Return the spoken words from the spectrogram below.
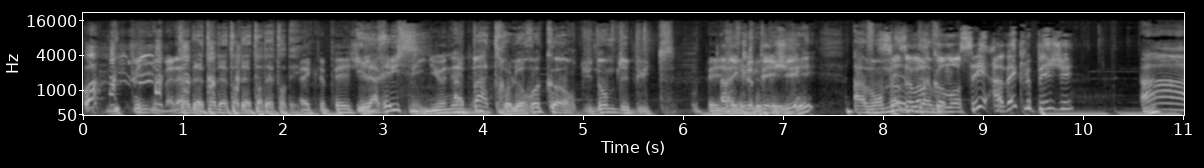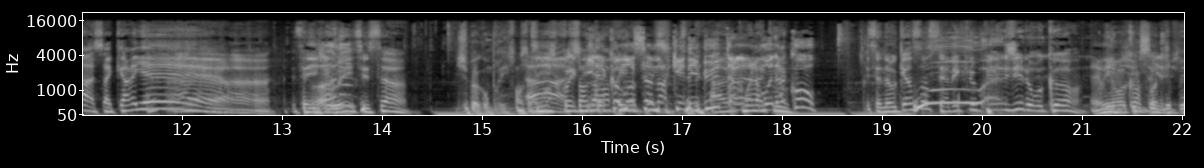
Attendez, attendez, attendez, attendez, attendez. Avec le PSG. Il a réussi à battre le record du nombre de buts. Avec le PSG. avant même Sans avoir d'avoir- commencé avec le PSG. Ah, sa carrière Ah, oui, c'est ça. J'ai pas compris. Ah, je crois Il a avoir commencé à marquer des buts Avec à Monaco. Monaco. Et ça n'a aucun sens, c'est avec le PSG le record. Ah oui, Le record, c'est avec le Qu'est-ce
